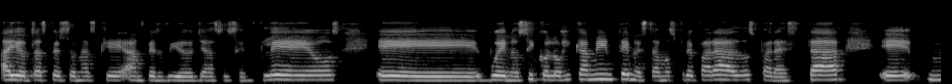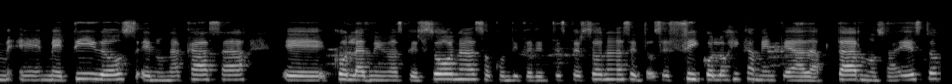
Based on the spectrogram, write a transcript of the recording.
hay otras personas que han perdido ya sus empleos. Eh, bueno, psicológicamente no estamos preparados para estar eh, eh, metidos en una casa con las mismas personas o con diferentes personas. Entonces, psicológicamente adaptarnos a esto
